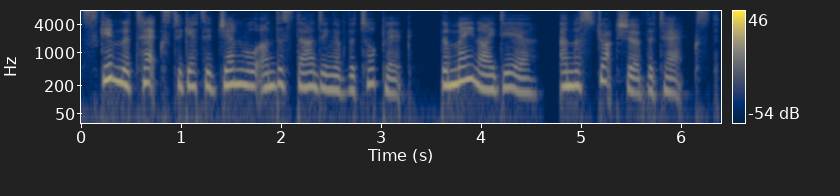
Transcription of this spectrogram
skim the text to get a general understanding of the topic, the main idea, and the structure of the text.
